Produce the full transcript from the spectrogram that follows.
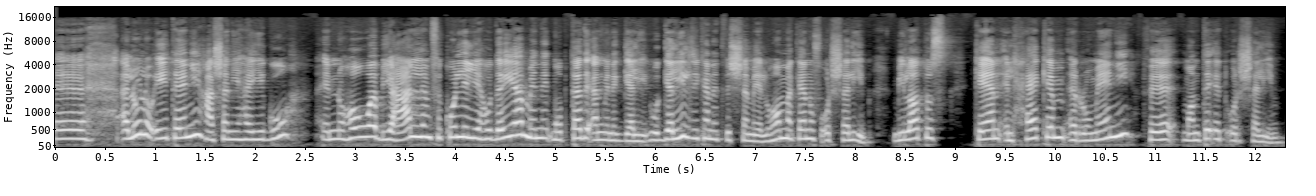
آه قالوا له إيه تاني عشان يهيجوه؟ إن هو بيعلم في كل اليهودية من مبتدئا من الجليل والجليل دي كانت في الشمال وهم كانوا في أورشليم. بيلاطس كان الحاكم الروماني في منطقة أورشليم.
